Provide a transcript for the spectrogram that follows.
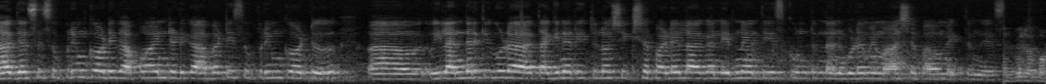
నాకు తెలిసి సుప్రీంకోర్టు ఇది అపాయింటెడ్ కాబట్టి సుప్రీంకోర్టు వీళ్ళందరికీ కూడా తగిన రీతిలో శిక్ష పడేలాగా నిర్ణయం తీసుకుంటుందని కూడా మేము ఆశాభావం వ్యక్తం చేస్తాం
